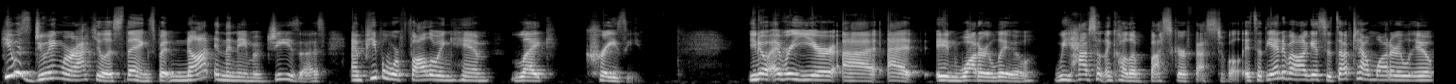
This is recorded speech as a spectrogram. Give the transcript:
He was doing miraculous things, but not in the name of Jesus, and people were following him like crazy. You know, every year uh, at in Waterloo, we have something called a Busker Festival. It's at the end of August. It's Uptown Waterloo.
